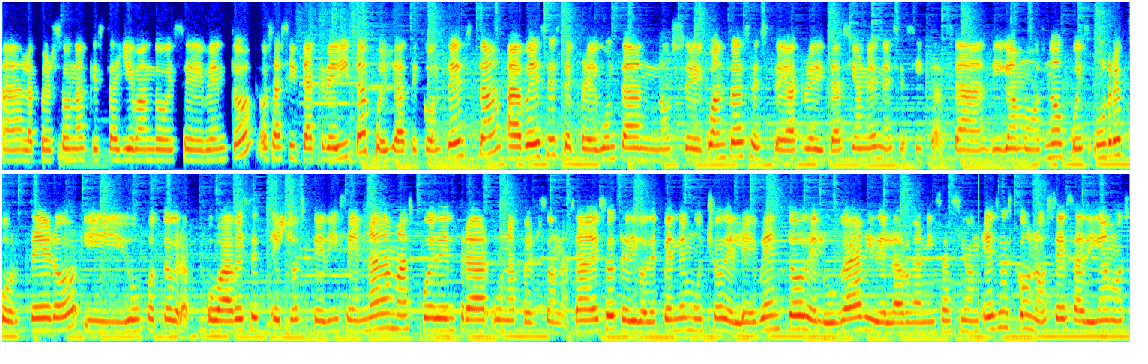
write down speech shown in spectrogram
a la persona que está llevando ese evento. O sea si te acredita pues ya te contesta. A veces te preguntan no sé cuántas este, acreditaciones necesitas o sea digamos no pues un reportero y un fotógrafo. O a veces ellos te dicen nada más puede entrar una persona. O sea eso te digo depende mucho del evento del lugar y de la organización. Eso es con OCESA digamos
